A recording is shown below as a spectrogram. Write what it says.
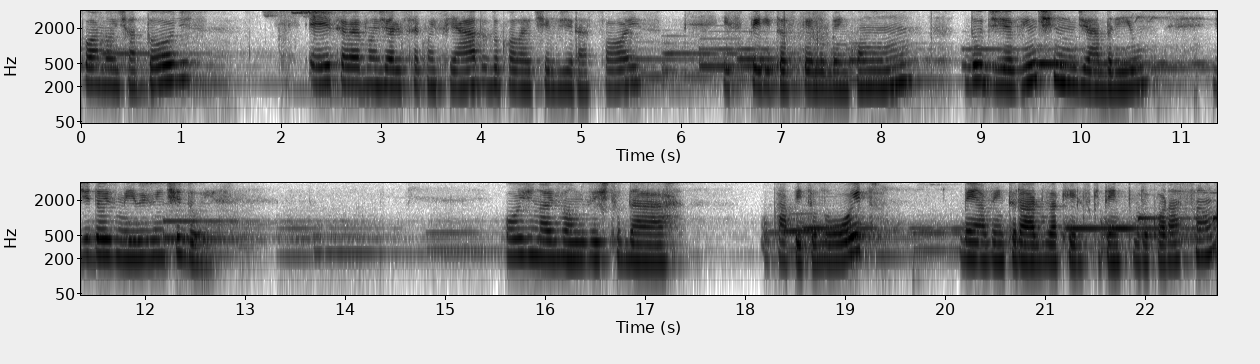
Boa noite a todos. Esse é o Evangelho sequenciado do Coletivo Girassóis, Espíritas pelo Bem Comum, do dia 21 de abril de 2022. Hoje nós vamos estudar o capítulo 8, Bem-aventurados aqueles que têm puro coração.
